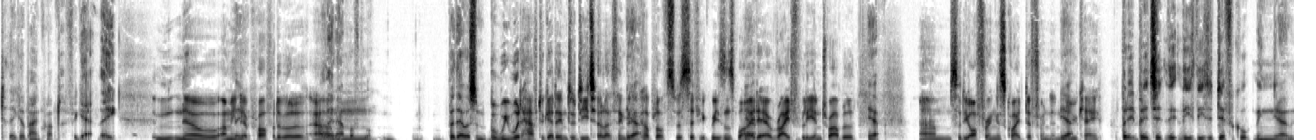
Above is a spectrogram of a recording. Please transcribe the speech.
did they go bankrupt? I forget. They, No, I mean They- are profitable. They're um, profitable. but there was some, But we would have to get into detail. I think there are Yeah. a couple of specific reasons why Yeah. they are rightfully in trouble. yeah. Um, so the offering is quite different in Yeah. the UK. But it, but it's these these are difficult. I mean, you know,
